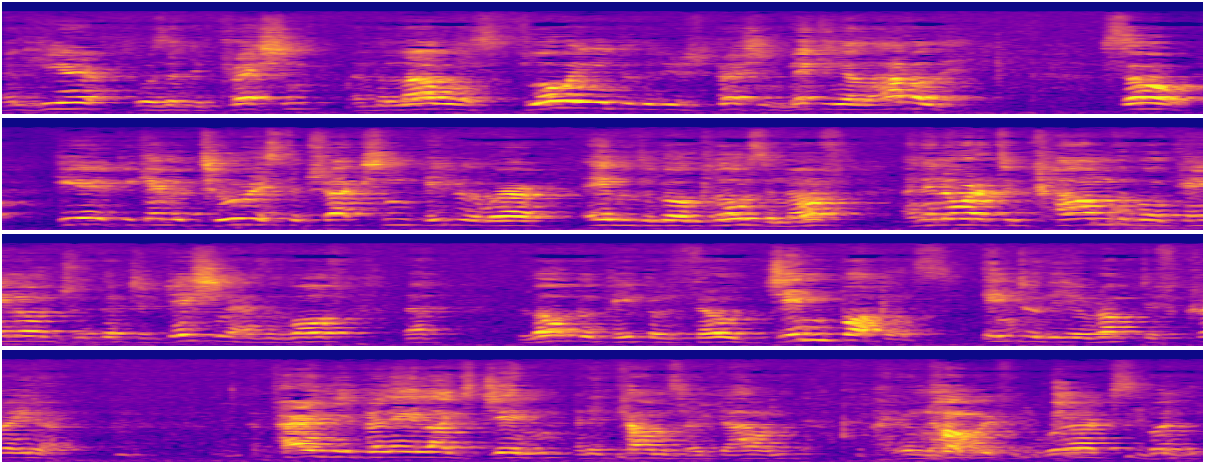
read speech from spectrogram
and here was a depression, and the lava was flowing into the depression, making a lava lake. So here it became a tourist attraction. People were able to go close enough, and in order to calm the volcano, the tradition has evolved that local people throw gin bottles into the eruptive crater. Apparently, Pele likes gin, and it calms her down. I don't know if it works, but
